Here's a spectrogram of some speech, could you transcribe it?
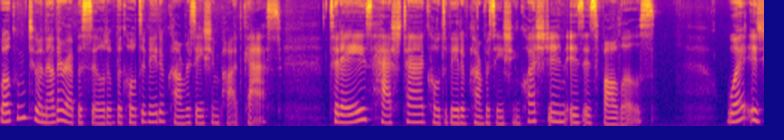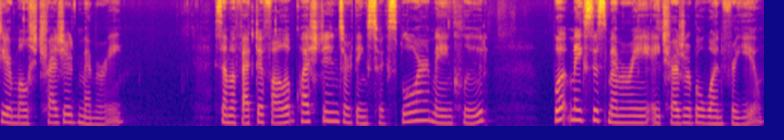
Welcome to another episode of the Cultivative Conversation podcast. Today's hashtag Cultivative Conversation question is as follows What is your most treasured memory? Some effective follow up questions or things to explore may include What makes this memory a treasurable one for you?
